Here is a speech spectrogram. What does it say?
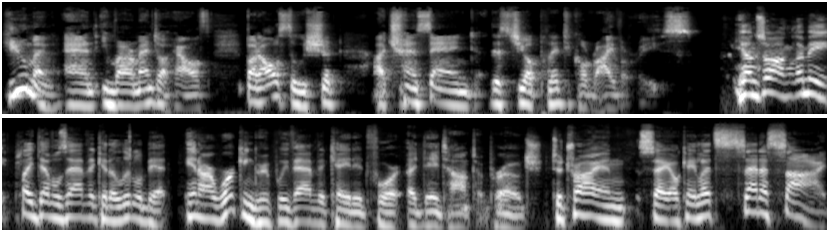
human, and environmental health, but also should uh, transcend this geopolitical rivalries. Yanzhong, let me play devil's advocate a little bit. In our working group, we've advocated for a detente approach to try and say, okay, let's set aside.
